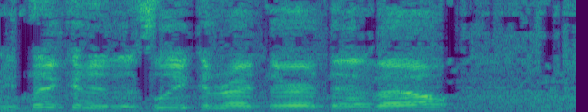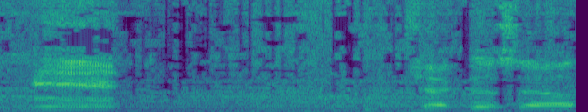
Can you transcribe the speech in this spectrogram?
You thinking it's leaking right there at that valve? Eh. Check this out.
